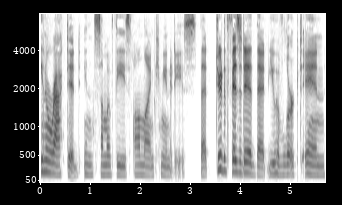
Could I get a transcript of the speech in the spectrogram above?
interacted in some of these online communities that Judith visited, that you have lurked in.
